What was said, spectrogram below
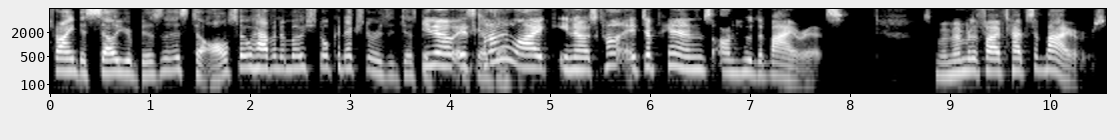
trying to sell your business to also have an emotional connection, or is it just a- You know, it's kind of like, you know, it's kind of, it depends on who the buyer is. So remember the five types of buyers.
